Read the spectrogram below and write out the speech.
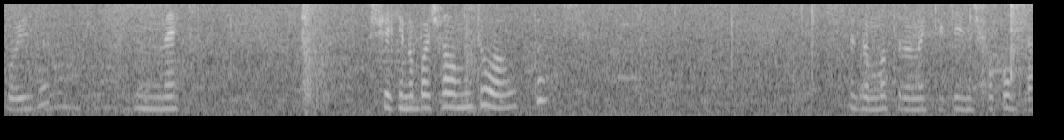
coisa, né? Acho que aqui não pode falar muito alto. Mas vou mostrando aqui o que a gente for comprar.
